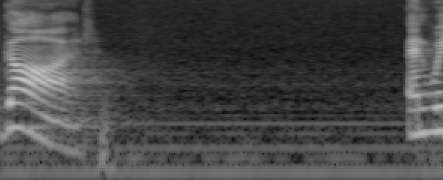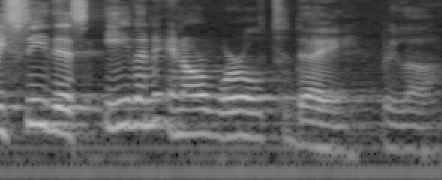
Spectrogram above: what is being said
God. And we see this even in our world today, beloved.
